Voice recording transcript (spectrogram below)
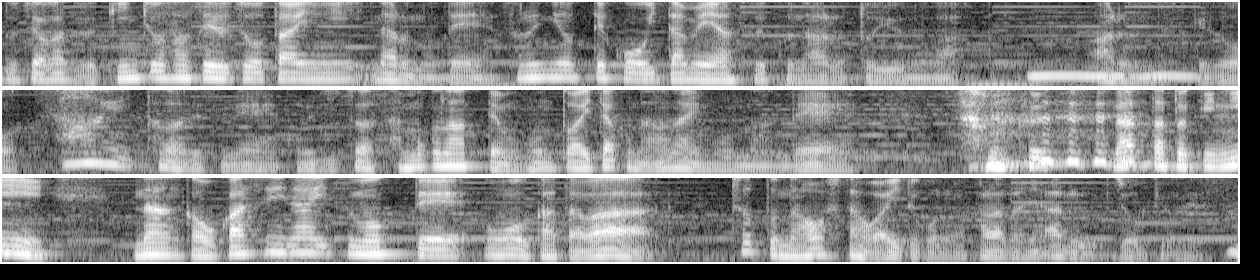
どちらかというと緊張させる状態になるのでそれによってこう痛めやすくなるというのがあるんですけど、はい、ただですねこれ実は寒くなっても本当は痛くならないもんなんで 寒くなった時になんかおかしいないつもって思う方はちょっと直した方がいいところが体にある状況です。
